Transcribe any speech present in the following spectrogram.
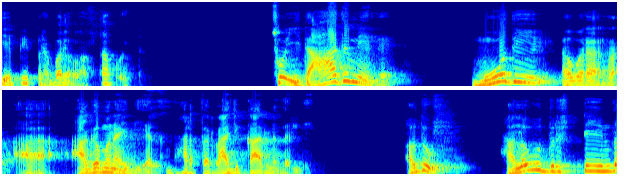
ಜೆ ಪಿ ಪ್ರಬಲವಾಗ್ತಾ ಹೋಯಿತು. ಸೊ ಇದಾದ ಮೇಲೆ ಮೋದಿ ಅವರ ಆಗಮನ ಇದೆಯಲ್ಲ, ಭಾರತ ರಾಜಕಾರಣದಲ್ಲಿ, ಅದು ಹಲವು ದೃಷ್ಟಿಯಿಂದ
